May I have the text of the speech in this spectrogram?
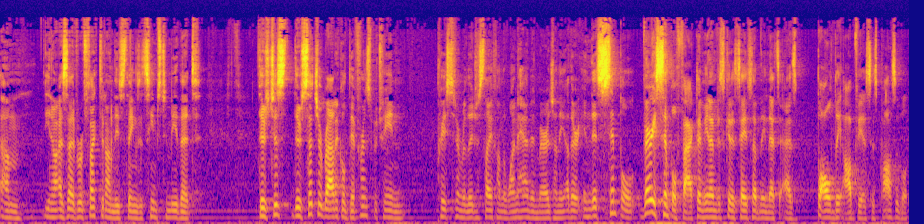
um, you know, as I've reflected on these things, it seems to me that there's just there's such a radical difference between priesthood and religious life on the one hand and marriage on the other in this simple, very simple fact. I mean, I'm just going to say something that's as baldly obvious as possible,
